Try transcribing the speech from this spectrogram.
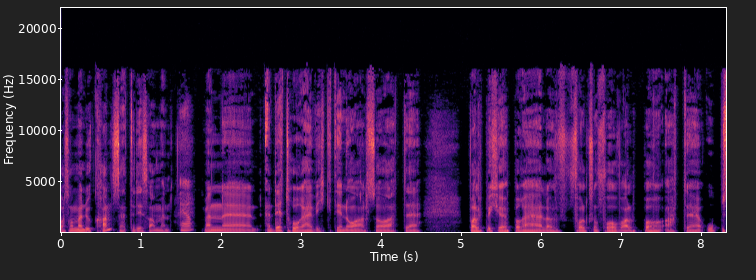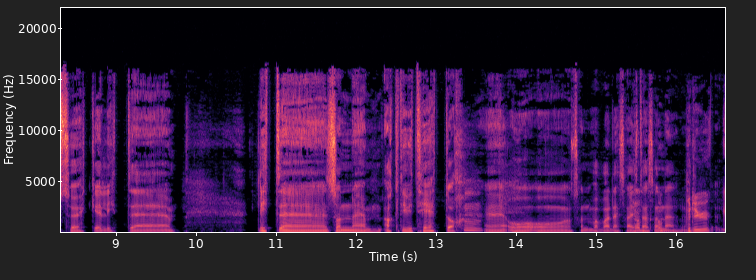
og sånn, men du kan sette de sammen. Ja. Men uh, det tror jeg er viktig nå, altså at uh, valpekjøpere eller folk som får valper, at uh, oppsøker litt Litt eh, sånn aktiviteter Mm. eh, og, og sånn, hva var det jeg sa i stad? Sånn der bruk,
